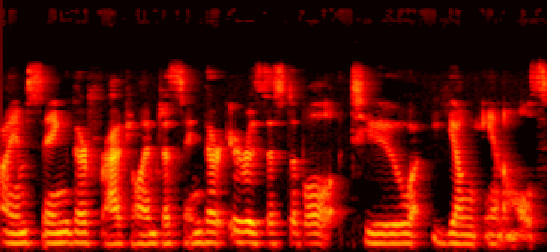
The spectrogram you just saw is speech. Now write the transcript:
I am saying they're fragile. I'm just saying they're irresistible to young animals.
